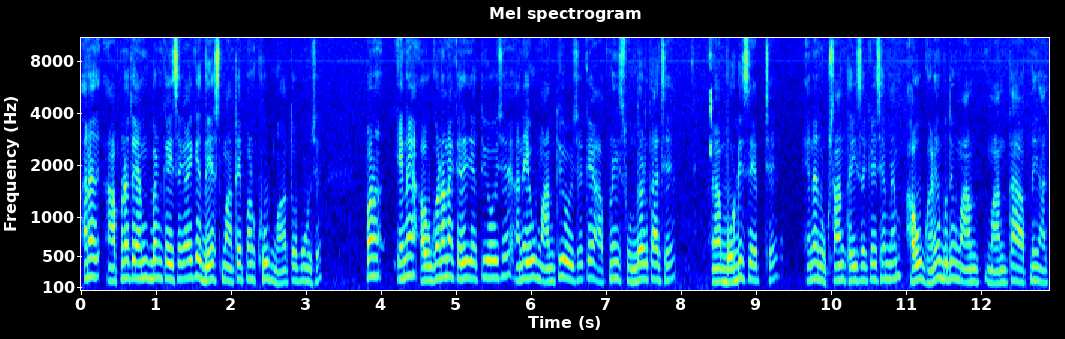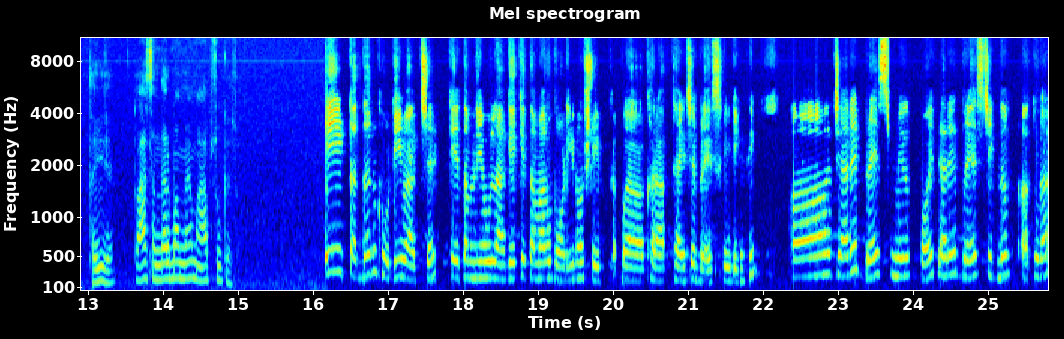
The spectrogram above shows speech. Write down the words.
અને આપણે તો એમ પણ કહી શકાય કે દેશ માટે પણ ખૂબ મહત્ત્વપૂર્ણ છે. પણ એને અવગણના કરી જતી હોય છે અને એવું માનતી હોય છે કે આપણી સુંદરતા છે બોડી શેપ છે, એને નુકસાન થઈ શકે છે મેમ. આવું ઘણું બધું માન, માનતા આપણી થઈ છે. તો આ સંદર્ભમાં મેમ આપ શું કહેશો? એ તદ્દન ખોટી વાત છે કે તમને એવું લાગે કે તમારું બોડીનો શેપ ખરાબ થાય છે બ્રેસ્ટ ફીડિંગથી. અ, જ્યારે બ્રેસ્ટ મિલ્ક હોય ત્યારે બ્રેસ્ટ એકદમ થોડા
